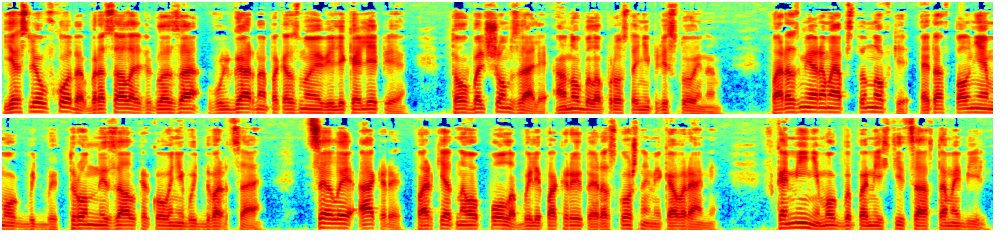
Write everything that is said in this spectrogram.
Если у входа бросалось в глаза вульгарно-показное великолепие, то в большом зале оно было просто непристойным. По размерам и обстановке это вполне мог быть бы тронный зал какого-нибудь дворца. Целые акры паркетного пола были покрыты роскошными коврами. В камине мог бы поместиться автомобиль,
